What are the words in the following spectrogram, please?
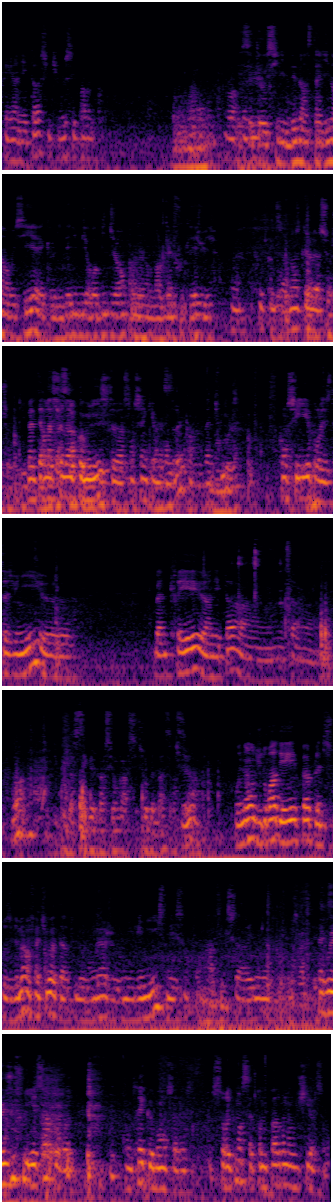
Créer un État, si tu veux, séparé. quoi. Voilà. Et c'était aussi l'idée d'un Staline en Russie avec l'idée du par Mhm. exemple, dans lequel foutent les juifs. Ouais, un truc comme ça. Donc, euh, l'international communiste à son cinquième congrès, quand même, 28, Voilà. conseiller pour les États-Unis, euh, ben, de créer un État, un État noir, hein, Du coup, la ségrégation raciale sur des au nom du droit des peuples à disposer d'eux-mêmes. Enfin, tu vois, tu as tout le langage léniniste, mais sans en pratique, ça. Enfin, je voulais juste souligner ça pour euh, montrer que, bon, ça, historiquement, ça tombe pas vraiment du ciel, ça.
